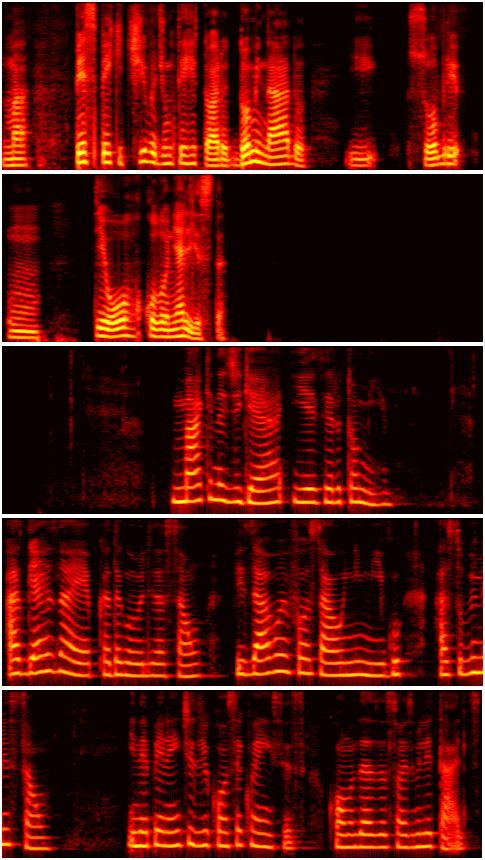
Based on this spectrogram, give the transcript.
numa perspectiva de um território dominado e sobre um teor colonialista. Máquina de guerra e heterotomia. As guerras na época da globalização visavam reforçar ao inimigo a submissão, independente de consequências, como das ações militares.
